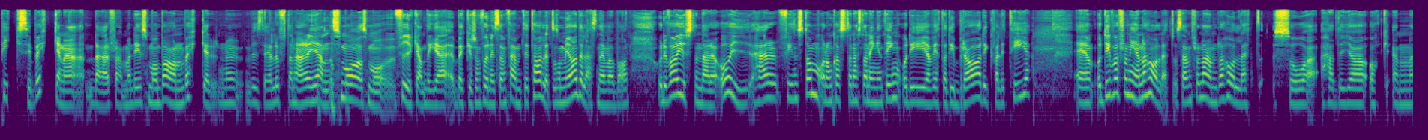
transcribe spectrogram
Pixie-böckerna där framme. Det är små barnböcker. Nu visar jag luften här igen. Små, små fyrkantiga böcker som funnits sedan 50-talet och som jag hade läst när jag var barn. Och det var just den där, oj, här finns de och de kostar nästan ingenting och det är, jag vet att det är bra, det är kvalitet. Um, och det var från ena hållet och sen från andra hållet så hade jag och en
